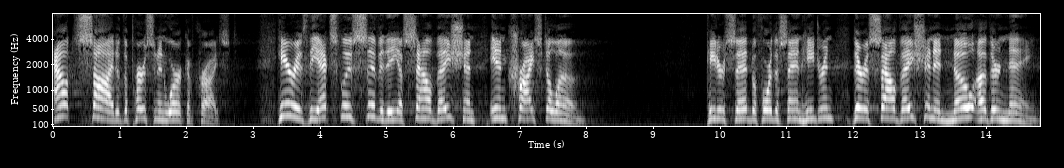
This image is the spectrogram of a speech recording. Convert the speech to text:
outside of the person and work of Christ. Here is the exclusivity of salvation in Christ alone. Peter said before the Sanhedrin, There is salvation in no other name.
